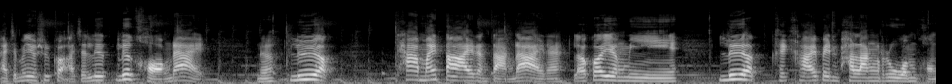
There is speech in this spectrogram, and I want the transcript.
อาจจะไม่เลือกชุดเกราะอาจจะเลือกเลือกของได้เนะเลือกท่าไม้ตายต่างๆได้นะ แล้วก็ยังมีเลือกคล้ายๆ เป็นพลังรวมของ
